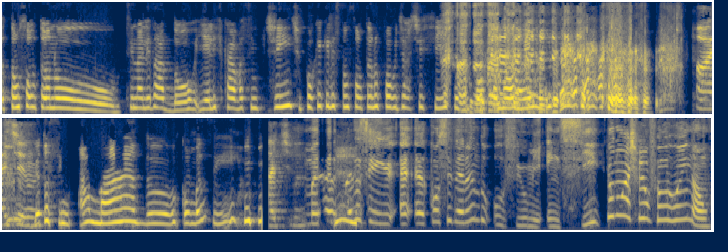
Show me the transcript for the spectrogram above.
estão soltando sinalizador. E ele ficava assim: gente, por que, que eles estão soltando fogo de artifício? Ótimo, Eu tô assim, amado, como assim? ótimo. Mas, mas assim, é- é, considerando o filme em si, eu não acho que ele é um filme ruim, não.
